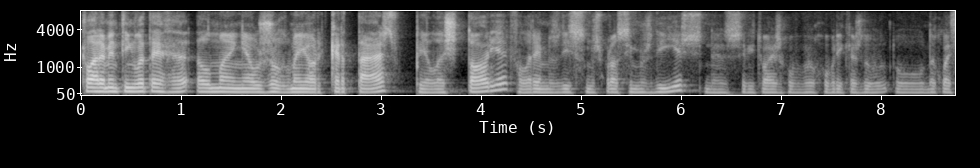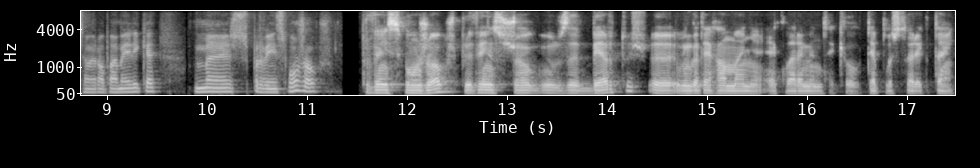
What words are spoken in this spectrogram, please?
Claramente, Inglaterra-Alemanha é o jogo de maior cartaz pela história. Falaremos disso nos próximos dias, nas habituais rubricas do, do, da coleção Europa-América. Mas prevêem-se bons jogos. Prevêem-se bons jogos, prevêem-se jogos abertos. Uh, o Inglaterra-Alemanha é claramente aquele, até pela história que tem,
